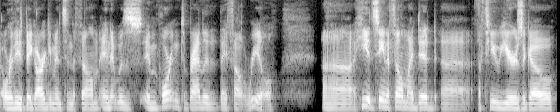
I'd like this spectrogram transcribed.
or these big arguments in the film. And it was important to Bradley that they felt real. Uh, he had seen a film I did uh, a few years ago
